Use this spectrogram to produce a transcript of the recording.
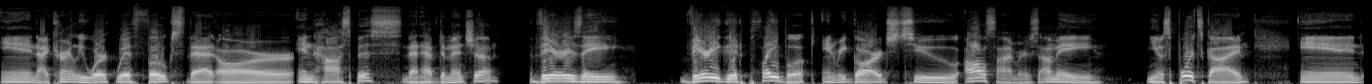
and I currently work with folks that are in hospice that have dementia. There is a very good playbook in regards to Alzheimer's. I'm a you know sports guy and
